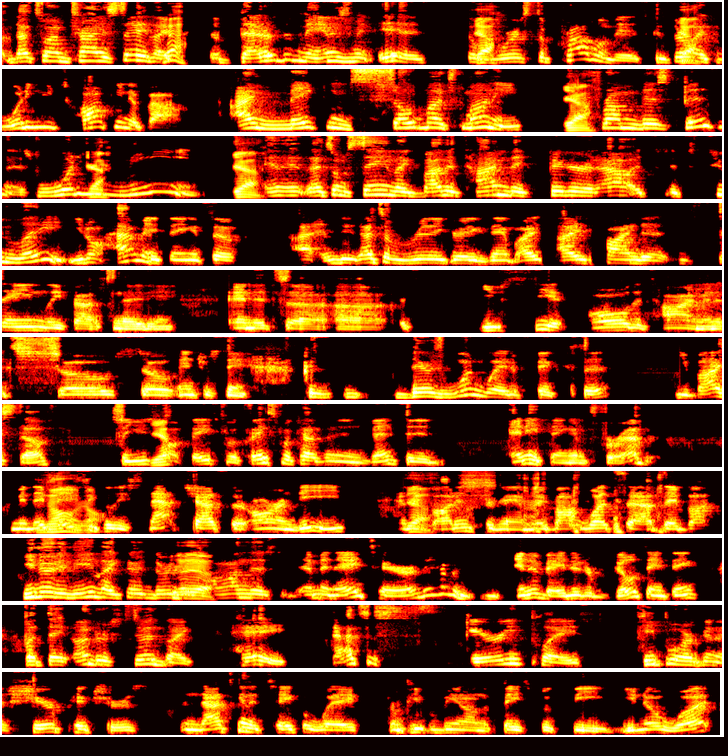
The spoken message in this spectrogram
that's what I'm trying to say. Like yeah. the better the management is, the yeah. worse the problem is. Because they're like, what are you talking about? I'm making so much money from this business. What do you mean? Yeah. And that's what I'm saying. Like by the time they figure it out, it's it's too late. You don't have anything. And so I, that's a really great example. I, I find it insanely fascinating, and it's uh, uh it's, you see it all the time, and it's so so interesting because there's one way to fix it. You buy stuff. So you yep. saw Facebook. Facebook hasn't invented anything in forever. I mean, they no, basically no. Snapchat's their R and D, and yeah. they bought Instagram, they bought WhatsApp, they bought. You know what I mean? Like they're, they're yeah, on this M and A tear. They haven't innovated or built anything, but they understood like, hey, that's a scary place. People are going to share pictures, and that's going to take away from people being on the Facebook feed. You know what?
